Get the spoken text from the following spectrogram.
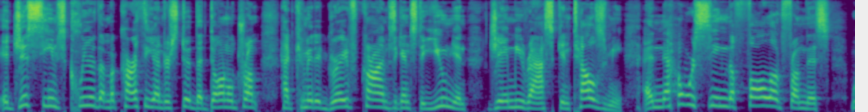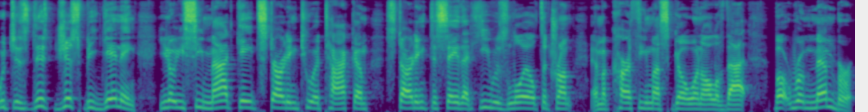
it just seems clear that McCarthy understood that Donald Trump had committed committed grave crimes against the Union, Jamie Raskin tells me. And now we're seeing the fallout from this, which is this just beginning. You know, you see Matt Gaetz starting to attack him, starting to say that he was loyal to Trump and McCarthy must go and all of that. But remember,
